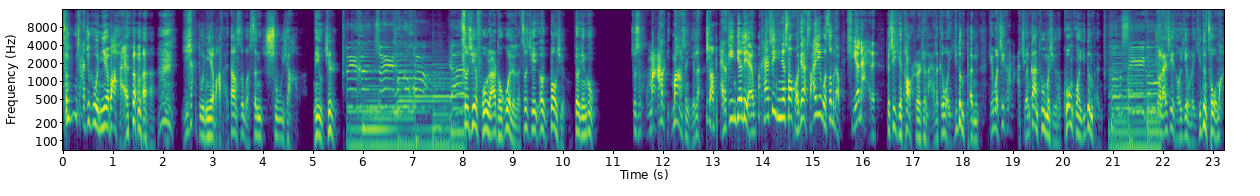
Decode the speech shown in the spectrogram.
噌一下就给我捏吧台上了，一下就捏吧台。当时我身酥一下子，没有劲儿。这些服务员都过来了，直接要报警调监控。就是妈的给骂上人了，小崽子给你点脸！我开这些年烧烤店，啥人我治不了，血奶的就这些套嗑就来了，给我一顿喷，给我这旮旯全干吐沫星子，咣咣一顿喷，就来这套业务了，一顿臭骂。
